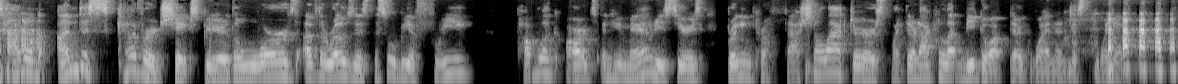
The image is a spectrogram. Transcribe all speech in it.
Titled Undiscovered Shakespeare The Wars of the Roses. This will be a free public arts and humanities series bringing professional actors. Like they're not going to let me go up there, Gwen, and just wing it.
